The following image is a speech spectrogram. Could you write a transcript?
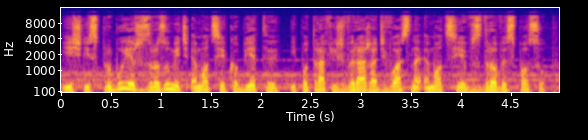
Jeśli spróbujesz zrozumieć emocje kobiety i potrafisz wyrażać własne emocje w zdrowy sposób,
